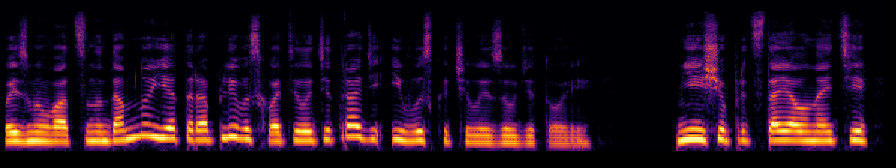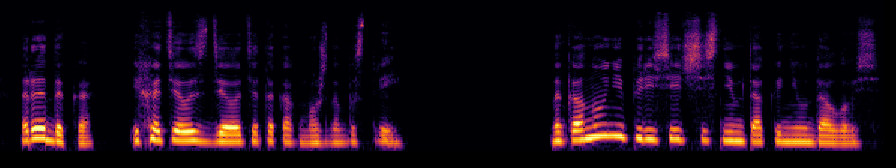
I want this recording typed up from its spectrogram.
поизмываться надо мной, я торопливо схватила тетради и выскочила из аудитории. Мне еще предстояло найти Редека, и хотелось сделать это как можно быстрее. Накануне пересечься с ним так и не удалось.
